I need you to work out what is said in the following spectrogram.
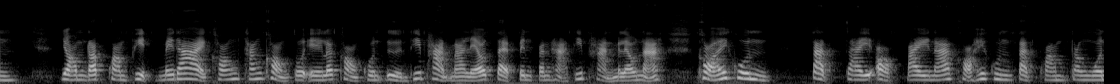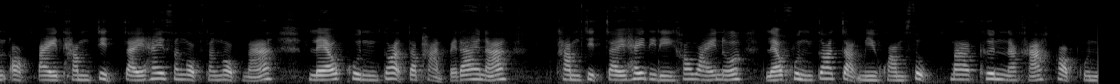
ยอมรับความผิดไม่ได้ของทั้งของตัวเองและของคนอื่นที่ผ่านมาแล้ว แต่เป็นปัญหาที่ผ่านมาแล้วนะ ขอให้คุณ ตัดใจออกไปนะ ขอให้คุณตัดความกังวลออกไปทำจิตใจให้สงบสงบนะ แล้วคุณก็จะผ่านไปได้นะทำจิตใจให้ดีๆเข้าไว้เนอะแล้วคุณก็จะมีความสุขมากขึ้นนะคะ ขอบคุณ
